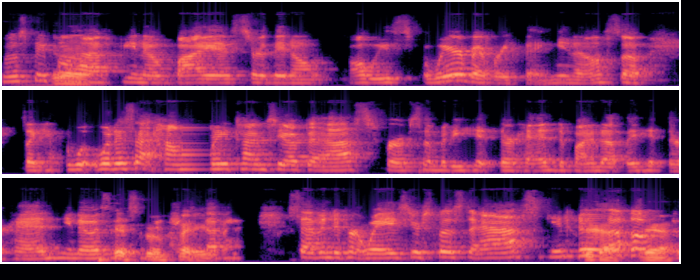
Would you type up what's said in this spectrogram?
most people have you know bias or they don't always aware of everything, you know. So it's like, what is that? How many times you have to ask for if somebody hit their head to find out they hit their head? You know, is there right. like seven, seven different ways you're supposed to ask? You know, yeah,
